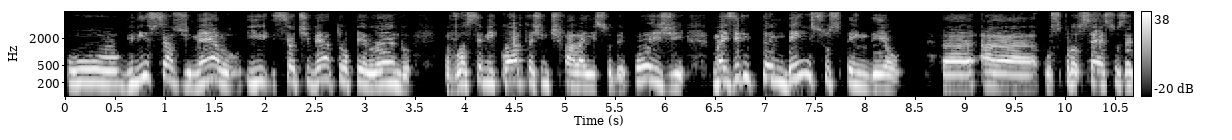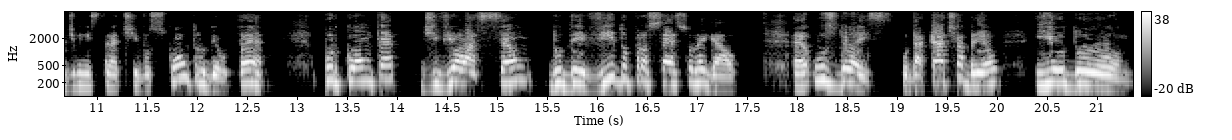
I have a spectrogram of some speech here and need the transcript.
o ministro Celso de Mello, e se eu estiver atropelando, você me corta, a gente fala isso depois, de, mas ele também suspendeu uh, uh, os processos administrativos contra o Deltan por conta de violação do devido processo legal. Uh, os dois, o da Cátia Abreu e o do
